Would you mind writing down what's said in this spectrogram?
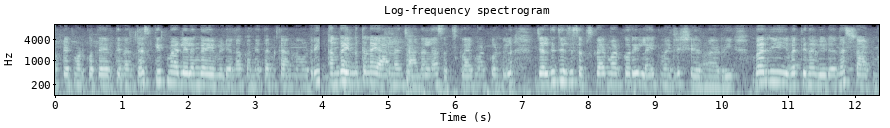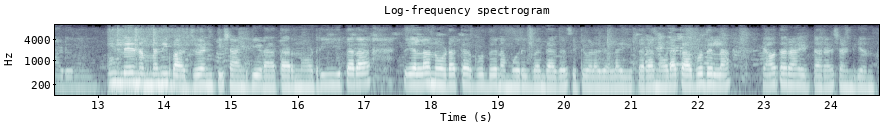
ಅಪ್ಡೇಟ್ ಮಾಡ್ಕೊತಾ ಇರ್ತೀನಂತ ಸ್ಕಿಪ್ ಮಾಡ್ಲಿಲ್ಲಂಗ ಈ ವಿಡಿಯೋನ ಕೊನೆ ತನಕ ನೋಡ್ರಿ. ಹಂಗೆ ಇನ್ನು ತನಕ ಯಾರು ನನ್ನ ಚಾನಲ್ನ ಸಬ್ಸ್ಕ್ರೈಬ್ ಮಾಡ್ಕೊಂಡಿಲ್ಲ, ಜಲ್ದಿ ಜಲ್ದಿ ಸಬ್ಸ್ಕ್ರೈಬ್ ಮಾಡ್ಕೊರಿ ಲೈಕ್ ಮಾಡ್ರಿ ಶೇರ್ ಮಾಡ್ರಿ. ಬರ್ರಿ ಇವತ್ತಿನ ವಿಡಿಯೋನ ಸ್ಟಾರ್ಟ್ ಮಾಡೋಣ. ಇಲ್ಲೇ ನಮ್ಮ ಮನೆ ಬಾಜು ಅಂಟಿ ಶಾಂಡ್ಗಿ ಇಡಾತಾರ ನೋಡ್ರಿ ಈ ತರ ಎಲ್ಲ ನೋಡಕ್ ಆಗುದು ನಮ್ಮೂರಿಗೆ ಬಂದಾಗ ಸಿಟಿ ಒಳಗೆಲ್ಲ ಈ ತರ ನೋಡಕ್ ಆಗುದಿಲ್ಲ. ಯಾವ ತರ ಇಟ್ಟಾರ ಶಾಂಡ್ಗಿ ಅಂತ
